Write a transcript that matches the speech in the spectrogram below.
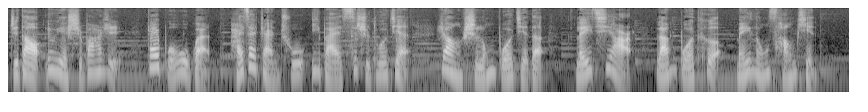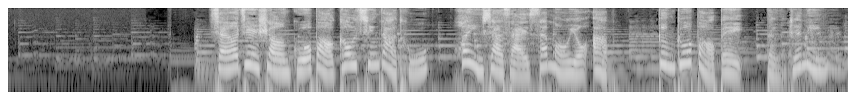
直到六月十八日，该博物馆还在展出一百四十多件让·史隆伯杰的雷切尔·兰伯特·梅隆藏品。想要鉴赏国宝高清大图，欢迎下载三毛游 App，更多宝贝等着您。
